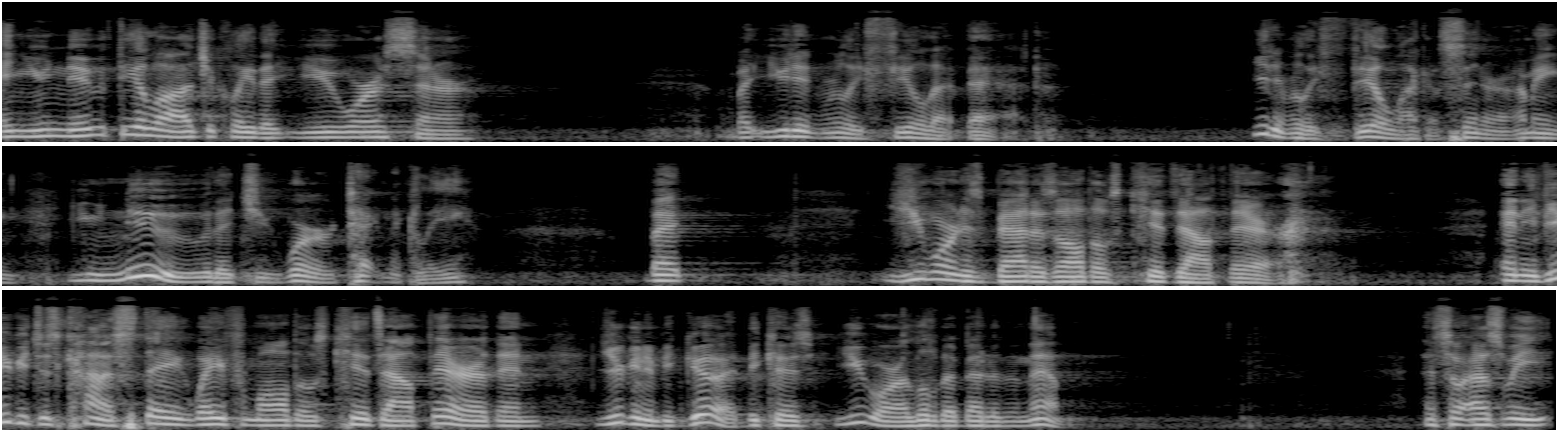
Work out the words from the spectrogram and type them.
and you knew theologically that you were a sinner, but you didn't really feel that bad. You didn't really feel like a sinner. I mean, you knew that you were technically, but you weren't as bad as all those kids out there. And if you could just kind of stay away from all those kids out there, then you're going to be good because you are a little bit better than them. And so, as we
